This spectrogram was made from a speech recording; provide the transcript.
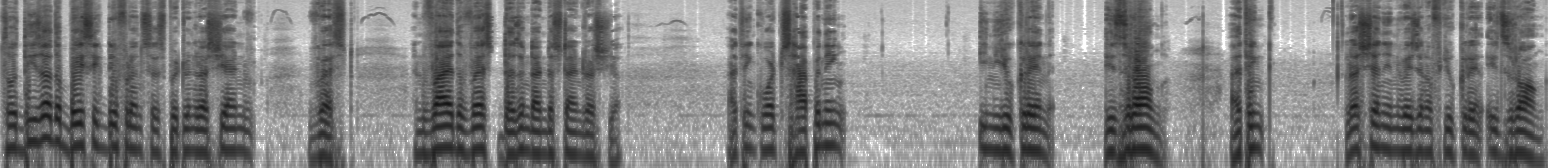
So these are the basic differences between Russia and West and why the West doesn't understand Russia. I think what's happening in Ukraine is wrong. I think Russian invasion of Ukraine is wrong.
